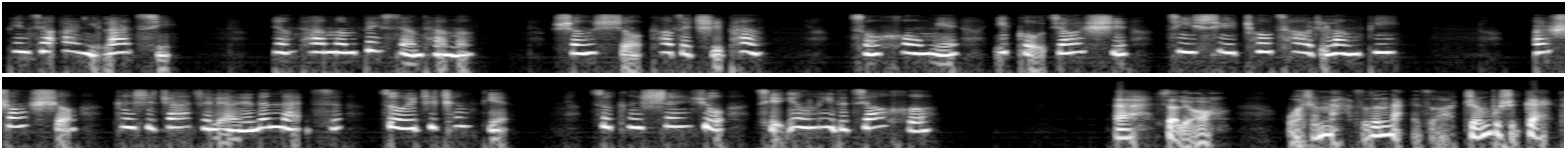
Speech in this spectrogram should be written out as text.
便将二女拉起，让他们背向他们，双手靠在池畔，从后面以狗叫式继续抽操着浪逼，而双手更是抓着两人的奶子作为支撑点，做更深入且用力的交合。哎，小刘，我这马子的奶子真不是盖的，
